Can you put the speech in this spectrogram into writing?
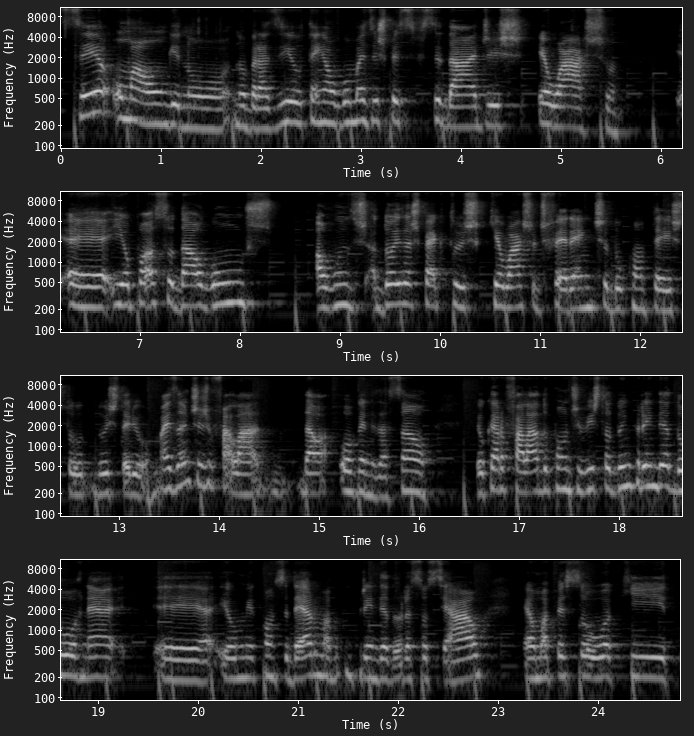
Ser uma ONG no, no Brasil tem algumas especificidades, eu acho, é, e eu posso dar alguns, alguns dois aspectos que eu acho diferente do contexto do exterior. Mas antes de falar da organização, eu quero falar do ponto de vista do empreendedor, né? É, eu me considero uma empreendedora social, é uma pessoa que,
